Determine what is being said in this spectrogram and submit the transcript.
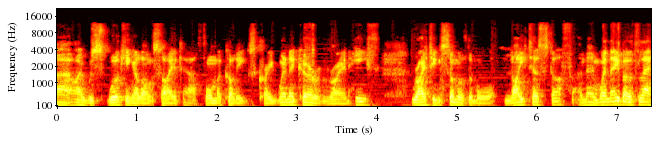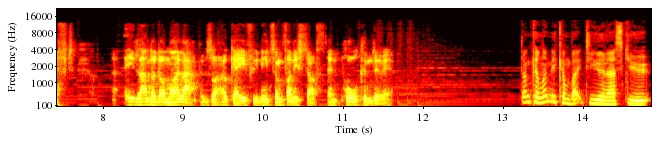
Uh, I was working alongside uh, former colleagues Craig Winneker and Ryan Heath, writing some of the more lighter stuff. And then when they both left, it landed on my lap. It was like, okay, if you need some funny stuff, then Paul can do it. Duncan, let me come back to you and ask you.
